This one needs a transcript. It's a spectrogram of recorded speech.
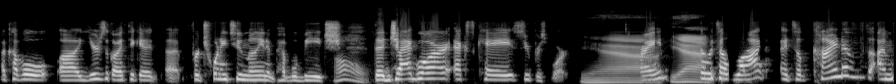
a couple uh, years ago. I think it uh, for 22 million at Pebble Beach. Oh, The Jaguar XK Super Sport. yeah. Right? Yeah. So it's a lot. It's a kind of. I'm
